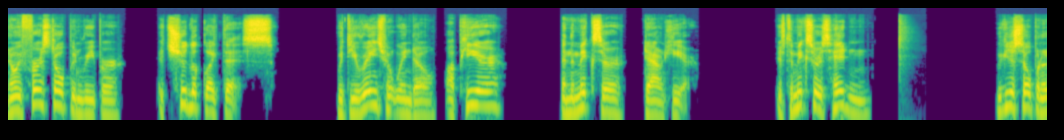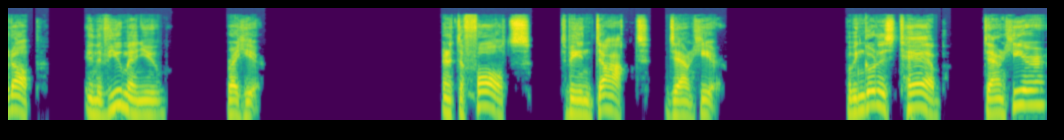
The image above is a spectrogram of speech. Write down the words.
Now, when we first open Reaper, it should look like this, with the arrangement window up here and the mixer down here. If the mixer is hidden, we can just open it up in the View menu right here. And it defaults to being docked down here. But we can go to this tab down here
